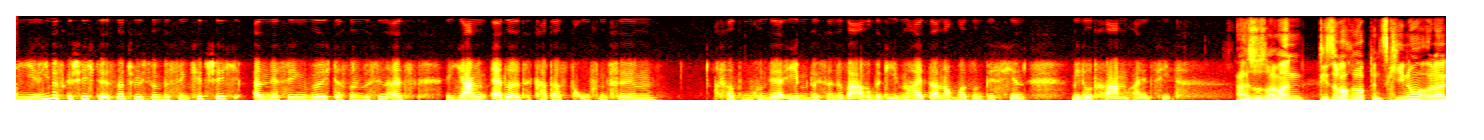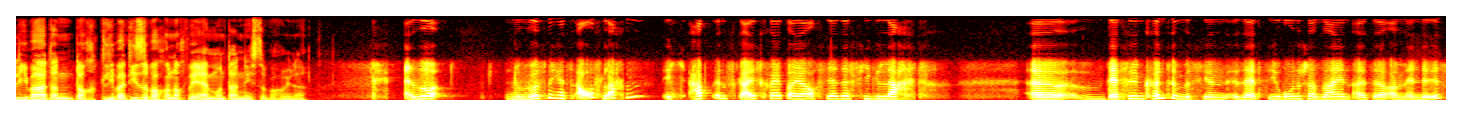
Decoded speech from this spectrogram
die Liebesgeschichte ist natürlich so ein bisschen kitschig, deswegen würde ich das so ein bisschen als Young Adult Katastrophenfilm verbuchen, der eben durch seine wahre Begebenheit da nochmal so ein bisschen Melodram reinzieht. Also soll man diese Woche überhaupt ins Kino oder lieber dann doch lieber diese Woche noch WM und dann nächste Woche wieder? Also, du wirst mich jetzt auslachen. Ich habe in Skyscraper ja auch sehr, sehr viel gelacht. Äh, der Film könnte ein bisschen selbstironischer sein, als er am Ende ist,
